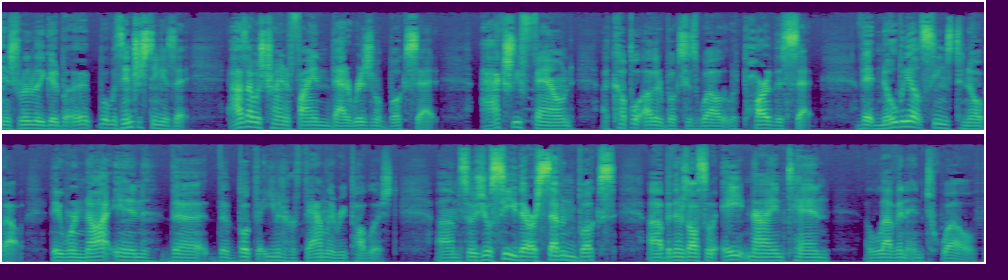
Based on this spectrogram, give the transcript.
and it's really, really good. But uh, what was interesting is that as I was trying to find that original book set, I actually found a couple other books as well that were part of this set that nobody else seems to know about. They were not in the, the book that even her family republished. Um, so as you'll see, there are seven books, uh, but there's also 8, 9, 10, 11, and 12.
